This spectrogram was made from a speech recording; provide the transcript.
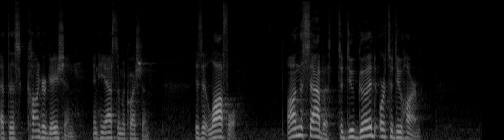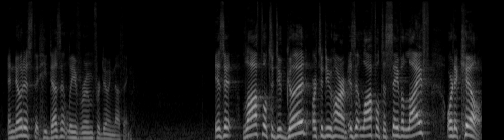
at this congregation and he asks them a question Is it lawful on the Sabbath to do good or to do harm? And notice that he doesn't leave room for doing nothing. Is it lawful to do good or to do harm? Is it lawful to save a life or to kill?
